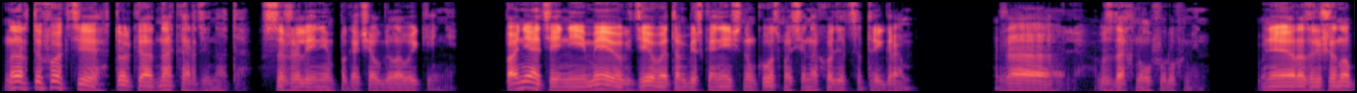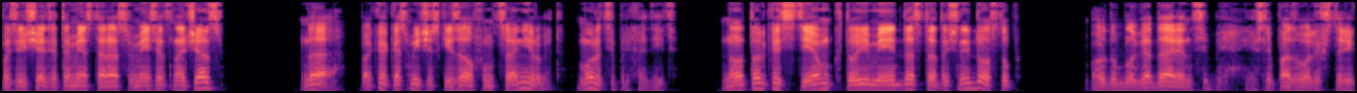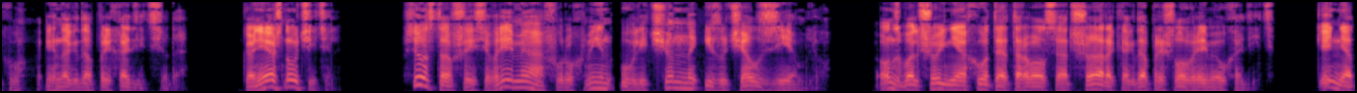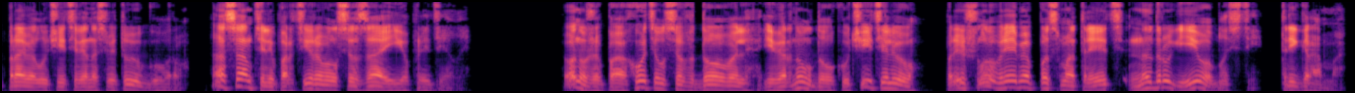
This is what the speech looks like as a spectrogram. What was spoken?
«На артефакте только одна координата», — с сожалением покачал головой Кенни. «Понятия не имею, где в этом бесконечном космосе находится Триграмм». «Жаль», — вздохнул Фурухмин. «Мне разрешено посещать это место раз в месяц на час?» «Да, пока космический зал функционирует, можете приходить. Но только с тем, кто имеет достаточный доступ. Буду благодарен тебе, если позволишь старику иногда приходить сюда». «Конечно, учитель». Все оставшееся время Фурухмин увлеченно изучал Землю. Он с большой неохотой оторвался от шара, когда пришло время уходить. Кенни отправил учителя на Святую Гору, а сам телепортировался за ее пределы. Он уже поохотился вдоволь и вернул долг учителю. Пришло время посмотреть на другие области. Три грамма.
